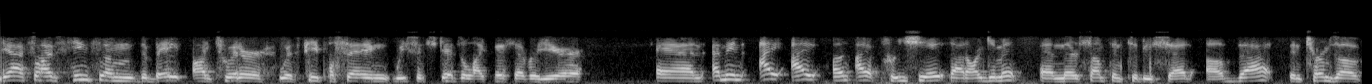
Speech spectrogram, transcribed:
Yeah, so I've seen some debate on Twitter with people saying we should schedule like this every year. And I mean, I I I appreciate that argument, and there's something to be said of that in terms of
